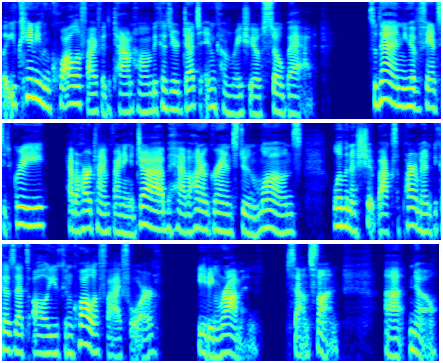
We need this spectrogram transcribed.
but you can't even qualify for the townhome because your debt to income ratio is so bad. So then you have a fancy degree, have a hard time finding a job, have a hundred grand in student loans, live in a shitbox apartment because that's all you can qualify for. Eating ramen sounds fun. Uh, no,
